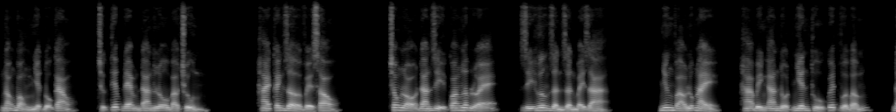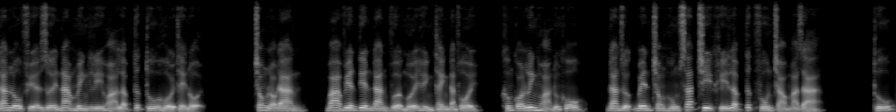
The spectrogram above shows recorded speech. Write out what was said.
nóng bỏng nhiệt độ cao, trực tiếp đem đan lô bao trùm. Hai canh giờ về sau, trong lò đan dị quang lấp lóe, dị hương dần dần bay ra. Nhưng vào lúc này, hà bình an đột nhiên thủ quyết vừa bấm, đan lô phía dưới nam minh ly hỏa lập tức thu hồi thể nội. Trong lò đan, ba viên tiên đan vừa mới hình thành đan phôi, không có linh hỏa đúng khô, đan dược bên trong hung sát chi khí lập tức phun trào mà ra. Thu.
